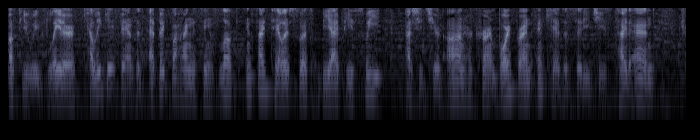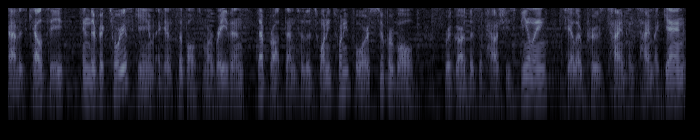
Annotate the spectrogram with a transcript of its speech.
A few weeks later, Keleigh gave fans an epic behind the scenes look inside Taylor Swift's VIP suite as she cheered on her current boyfriend and Kansas City Chiefs tight end, Travis Kelce, in their victorious game against the Baltimore Ravens that brought them to the 2024 Super Bowl. Regardless of how she's feeling, Taylor proves time and time again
